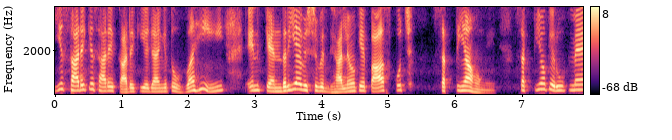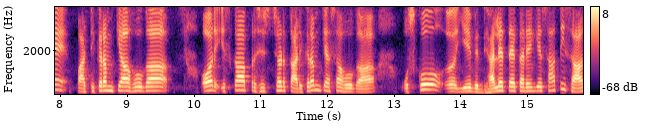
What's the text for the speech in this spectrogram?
ये सारे के सारे कार्य किए जाएँगे तो वहीं इन केंद्रीय विश्वविद्यालयों के पास कुछ शक्तियाँ होंगी। शक्तियों के रूप में पाठ्यक्रम क्या होगा और इसका प्रशिक्षण कार्यक्रम कैसा होगा, उसको ये विद्यालय तय करेंगे। साथ ही साथ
